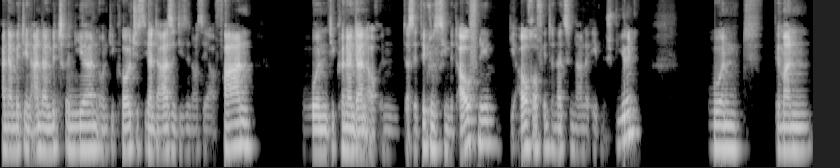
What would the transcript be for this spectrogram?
kann da mit den anderen mittrainieren und die Coaches, die dann da sind, die sind auch sehr erfahren und die können dann auch in das Entwicklungsteam mit aufnehmen, die auch auf internationaler Ebene spielen. Und wenn man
